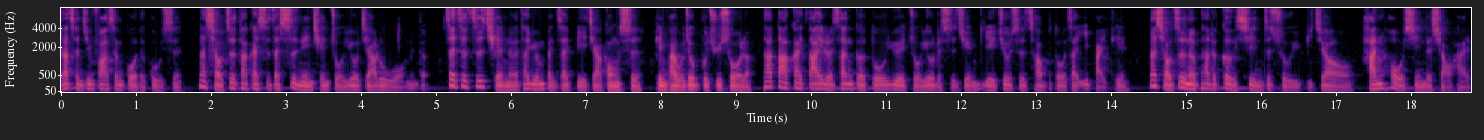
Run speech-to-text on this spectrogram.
他曾经发生过的故事。那小智大概是在四年前左右加入我们的，在这之前呢，他原本在别家公司，品牌我就不去说了。他大概待了三个多月左右的时间，也就是差不多在一百天。那小智呢，他的个性是属于比较憨厚型的小孩，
